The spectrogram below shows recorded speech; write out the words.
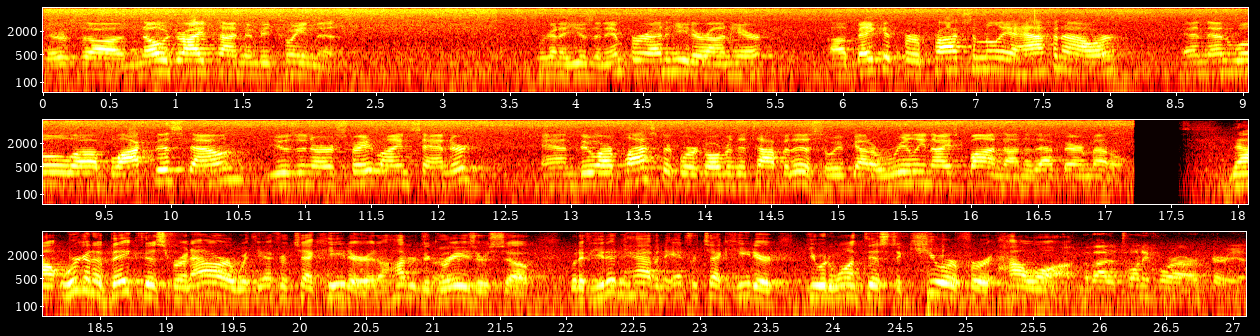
There's uh, no dry time in between this. We're going to use an infrared heater on here. Uh, bake it for approximately a half an hour, and then we'll uh, block this down using our straight line sander. and do our plastic work over the top of this. So we've got a really nice bond onto that bare metal. Now, we're going to bake this for an hour with the Infratech heater at 100 degrees or so, but if you didn't have an Infratech heater, you would want this to cure for how long? About a 24 hour period.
